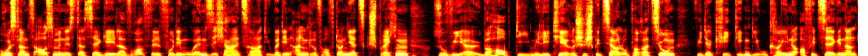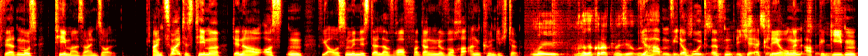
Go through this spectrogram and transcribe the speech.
Russlands Außenminister Sergei Lavrov will vor dem UN-Sicherheitsrat über den Angriff auf Donetsk sprechen, so wie er überhaupt die militärische Spezialoperation, wie der Krieg gegen die Ukraine offiziell genannt werden muss, Thema sein soll. Ein zweites Thema, der Nahe Osten, wie Außenminister Lavrov vergangene Woche ankündigte. Wir haben wiederholt öffentliche Erklärungen abgegeben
